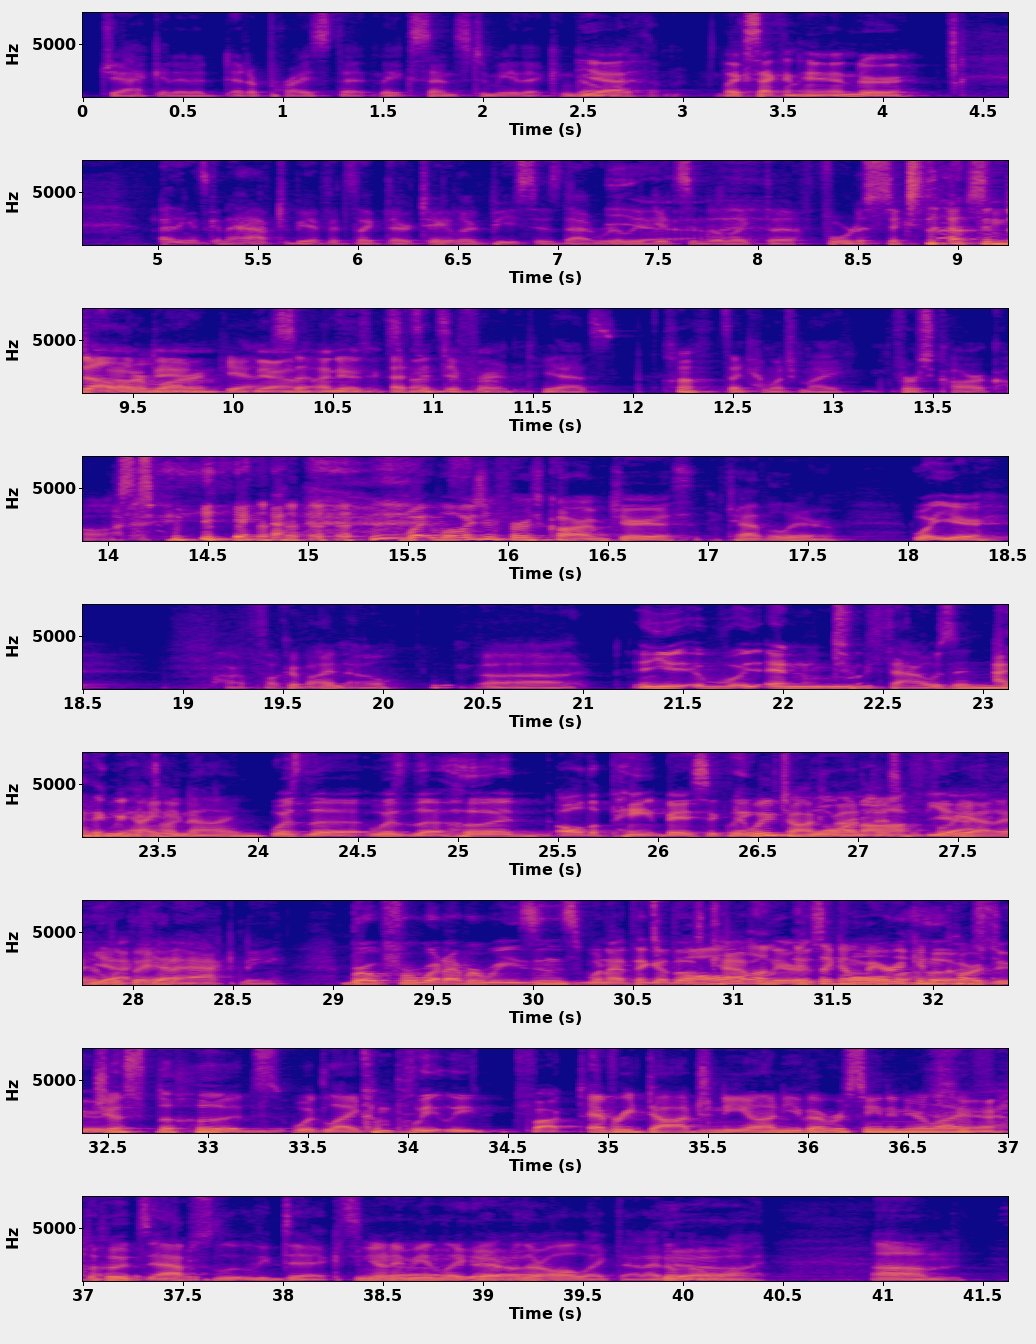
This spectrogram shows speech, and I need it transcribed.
jacket at a, at a price that makes sense to me, that can go Yeah. with them. Like secondhand or I think it's gonna have to be if it's like their tailored pieces. That really Yeah. gits into like the four to six thousand dollar Oh, damn. mark. Yeah, Yeah, so I knew it that's a different. Yeah, it's it's like how much my first car cost. Wait, what was your first car? I'm curious. Cavalier. What year? How the fuck if I know? Uh, And you and two thousand. I think we have ninety. Was the was the hood all the paint basically We've talked worn about off? this before. Yeah, they, looked like they had acne. Bro, for whatever reasons, when I think of those All, um, Cavaliers, it's like American hoods, cars. dude, Just the hoods would like completely fucked. every Dodge Neon you've ever seen in your life. Yeah. The hood's absolutely dicked. You know what I mean? Like yeah. they're, they're all like that. I don't know Yeah. why.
